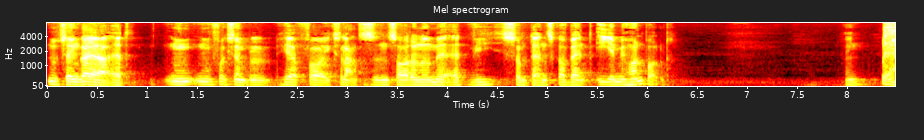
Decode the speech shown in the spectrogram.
Nu tænker jeg, at nu, nu for eksempel her for ikke så lang tid siden, så var der noget med, at vi som danskere vandt EM i håndbold. Ikke? ja,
